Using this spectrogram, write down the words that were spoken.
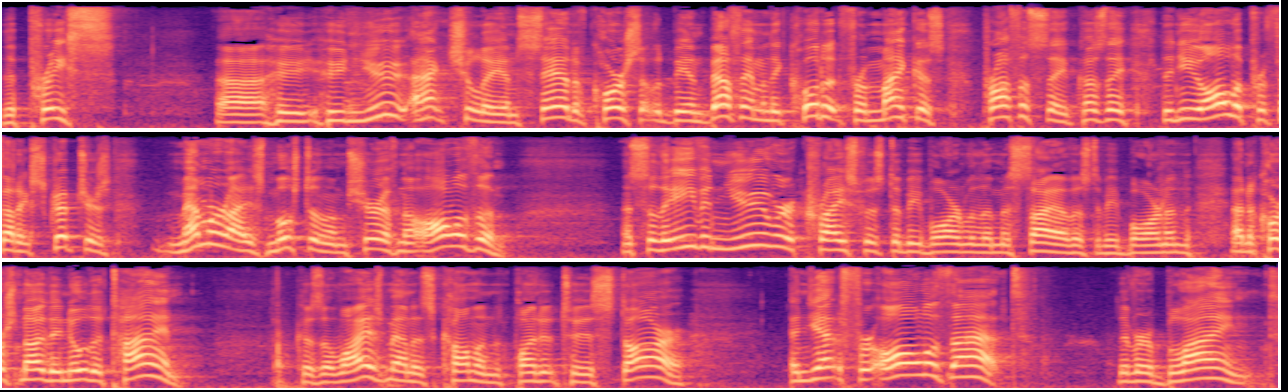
the priests. Uh, who, who knew actually and said, of course, it would be in Bethlehem, and they quoted from Micah's prophecy because they, they knew all the prophetic scriptures, memorized most of them, sure, if not all of them. And so they even knew where Christ was to be born, where the Messiah was to be born. And, and of course, now they know the time because the wise men has come and pointed to his star. And yet, for all of that, they were blind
